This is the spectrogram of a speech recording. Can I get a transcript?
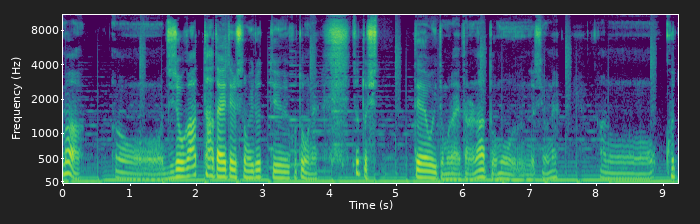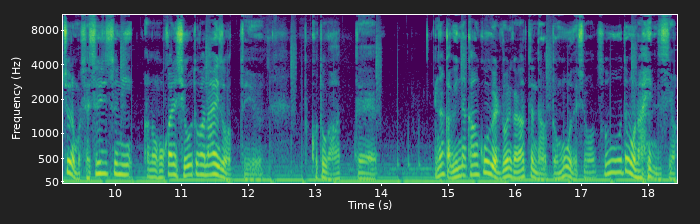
まああの事情があって働いてる人もいるっていうことをねちょっと知っておいてもらえたらなと思うんですよね。あのこっちよりも切実にあの他に仕事がないぞっていうことがあってなんかみんな観光業でどうにかなってんだろうと思うでしょそうでもないんですよ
